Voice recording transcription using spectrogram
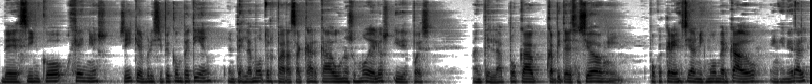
de cinco genios, ¿sí? que al principio competían en Tesla Motors para sacar cada uno sus modelos y después ante la poca capitalización y poca creencia del mismo mercado en general,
